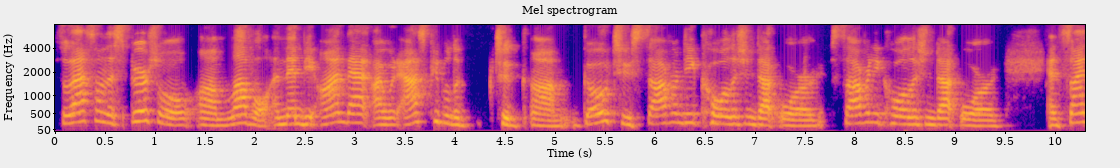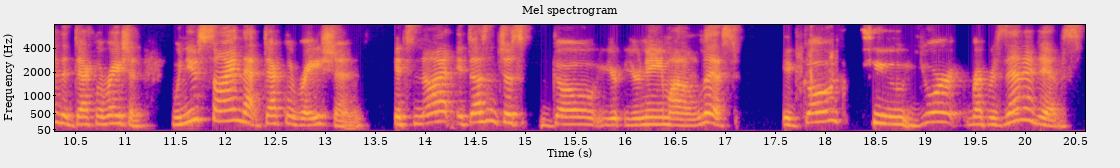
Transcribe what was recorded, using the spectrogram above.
So that's on the spiritual um, level, and then beyond that, I would ask people to to um, go to sovereigntycoalition.org, sovereigntycoalition.org, and sign the declaration. When you sign that declaration, it's not. It doesn't just go your your name on a list it goes to your representatives.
